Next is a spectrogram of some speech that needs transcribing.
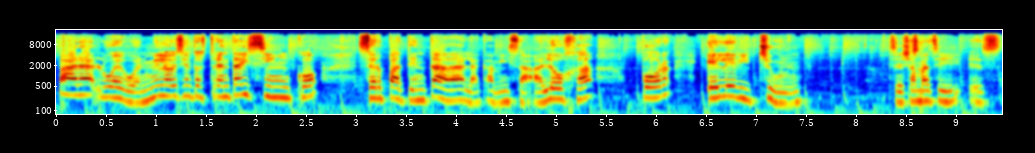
para luego en 1935 ser patentada la camisa Aloha por Ellery Chun. Se llama así, es,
